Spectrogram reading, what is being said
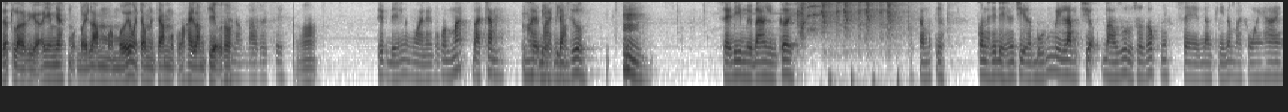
rất là rẻ anh em nhé 175 mà mới 100% mà có 25 triệu thôi. Làm bao VAT đó. Tiếp đến là ngoài này có con mát 300 xe Mát biển Bình 300. Dương. Xe đi 13.000 cây. Sang mất tiêu con này thì để cho anh chị là 45 triệu bao rút hồ sơ gốc nhé. Xe đăng ký năm 2022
